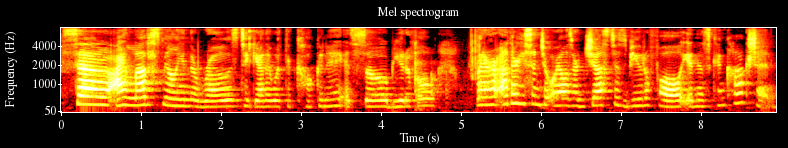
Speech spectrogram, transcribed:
So I love smelling the rose together with the coconut. It's so beautiful. But our other essential oils are just as beautiful in this concoction.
